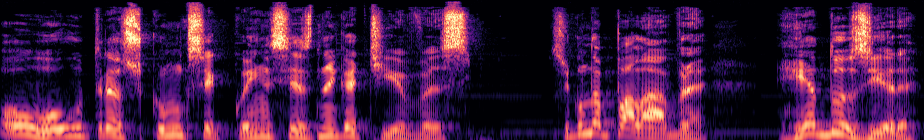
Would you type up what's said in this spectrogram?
ou outras consequências negativas. Segunda palavra, reduzir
